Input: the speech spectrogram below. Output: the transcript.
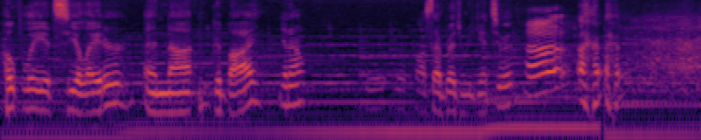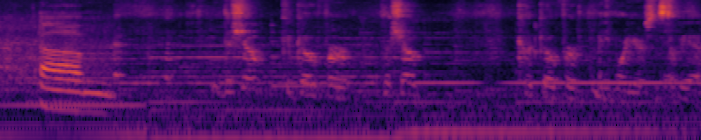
hopefully it's see you later and not goodbye, you know? We'll cross that bridge when we get to it. um, the show could go for the show could go for many more years and still be a,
